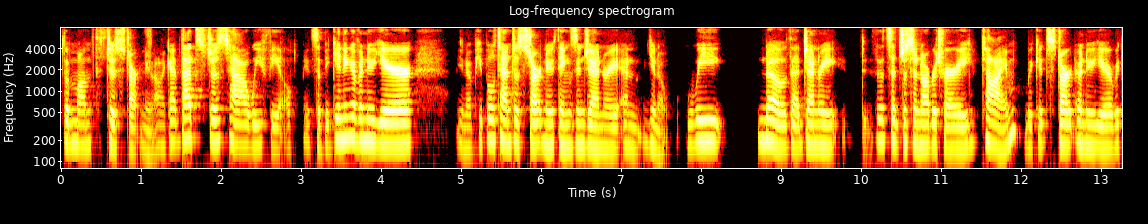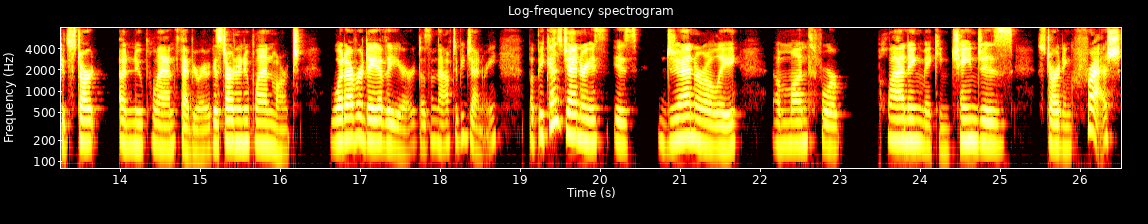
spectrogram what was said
the month to start new. Like that's just how we feel. It's the beginning of a new year. You know, people tend to start new things in January, and you know, we know that January that's just an arbitrary time. We could start a new year. We could start a new plan February. We could start a new plan March. Whatever day of the year. It doesn't have to be January. But because January is, is generally a month for planning, making changes, starting fresh,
